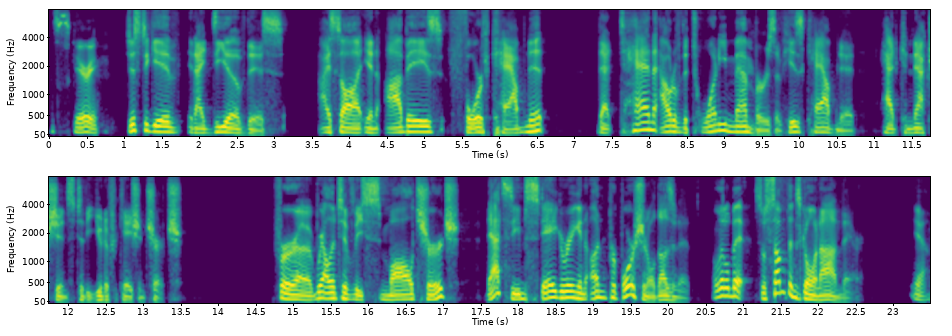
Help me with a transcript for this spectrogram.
That's scary. Just to give an idea of this, I saw in Abe's fourth cabinet that 10 out of the 20 members of his cabinet had connections to the Unification Church. For a relatively small church, that seems staggering and unproportional, doesn't it? A little bit. So something's going on there. Yeah.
